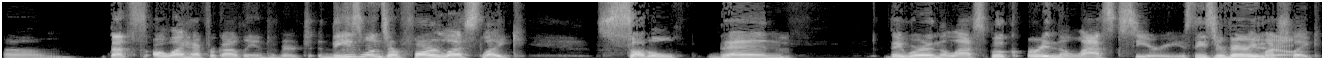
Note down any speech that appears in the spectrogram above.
Um, that's all I have for godly intervention. These ones are far less like subtle than Mhm. they were in the last book or in the last series. These are very Yeah. much like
